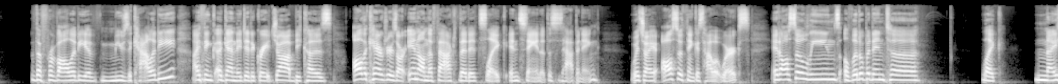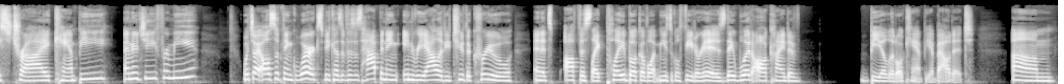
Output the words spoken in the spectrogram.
the frivolity of musicality. I think again they did a great job because all the characters are in on the fact that it's like insane that this is happening, which I also think is how it works. It also leans a little bit into like nice try campy energy for me, which I also think works because if this is happening in reality to the crew and it's off this like playbook of what musical theater is, they would all kind of be a little campy about it. Um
